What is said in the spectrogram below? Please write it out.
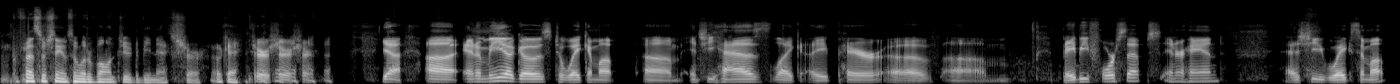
Professor Sampson would have volunteered to be next. Sure. Okay. Sure, sure, sure. Yeah. Uh, and Amia goes to wake him up, um, and she has like a pair of um, baby forceps in her hand as she wakes him up,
